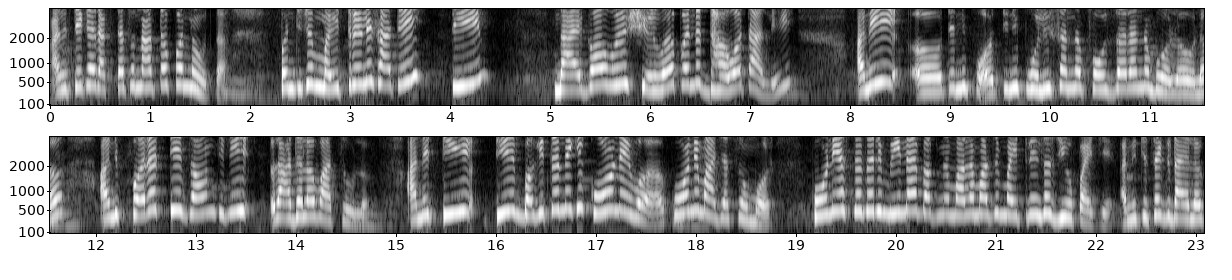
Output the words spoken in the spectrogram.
आणि ते काय रक्ताचं नातं पण नव्हतं. पण तिच्या मैत्रिणीसाठी ती नायगाववरून शिरवळपर्यंत धावत आली. आणि त्यांनी पो तिने पोलिसांना फौजदारांना बोलवलं आणि परत ती जाऊन तिने राधाला वाचवलं. आणि ती ती बघितलं नाही की कोण आहे व कोण आहे माझ्यासमोर. कोणी असलं तरी मी नाही बघणार मला माझ्या मैत्रिणीचा जीव पाहिजे. आणि तिचा एक डायलॉग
